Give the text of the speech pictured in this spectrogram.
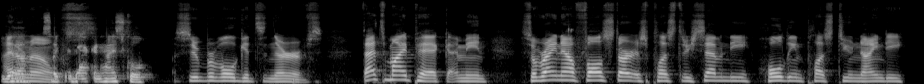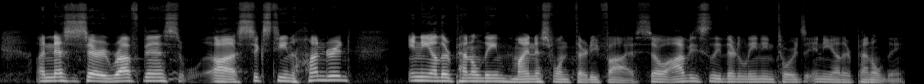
I don't know. It's like you're back in high school. Super Bowl gets nerves. That's my pick. I mean, so right now, false start is plus 370, holding plus 290, unnecessary roughness, uh, 1600, any other penalty, minus 135. So obviously, they're leaning towards any other penalty.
